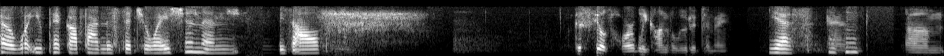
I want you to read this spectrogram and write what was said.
uh, what you pick up on this situation and resolve. This feels horribly convoluted to me. Yes. And hmm um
